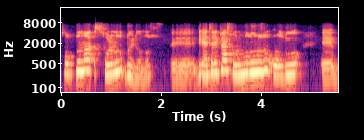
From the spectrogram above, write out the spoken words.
topluma sorumluluk duyduğunuz, e, bir entelektüel sorumluluğunuzun olduğu e,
